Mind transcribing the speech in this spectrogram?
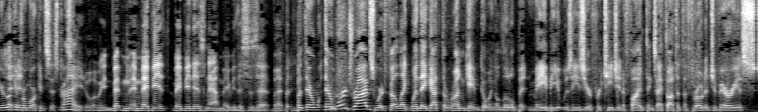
you're looking it- for more consistency. Right. I mean, and maybe it, maybe it is now. Maybe this is it. But, But but there there were drives where it felt like when they got the run game going a little bit, maybe it was easier for TJ to find things. I thought that the throw to Ja'Varrius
